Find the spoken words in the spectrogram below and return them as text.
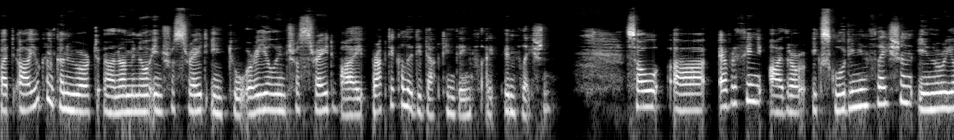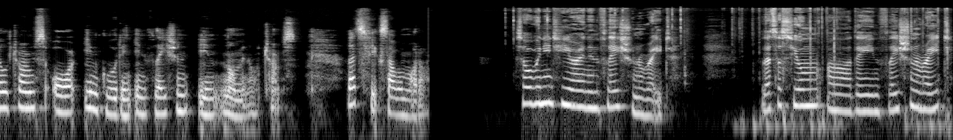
But uh, you can convert a nominal interest rate into a real interest rate by practically deducting the infl inflation. So uh, everything either excluding inflation in real terms or including inflation in nominal terms. Let's fix our model. So we need here an inflation rate. Let's assume uh, the inflation rate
